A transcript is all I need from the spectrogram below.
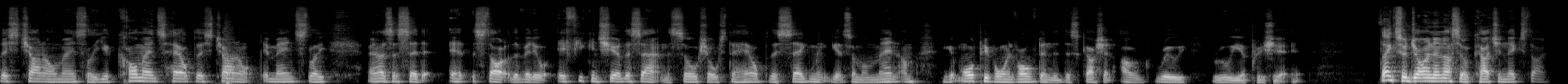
this channel immensely. Your comments help this channel immensely. And as I said at the start of the video, if you can share this out in the socials to help this segment get some momentum and get more people involved in the discussion, I would really, really appreciate it. Thanks for joining us. I'll catch you next time.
